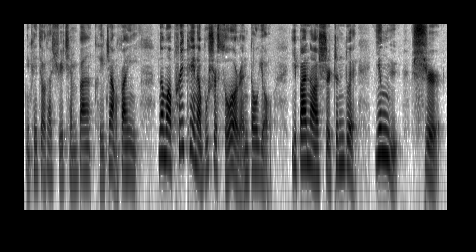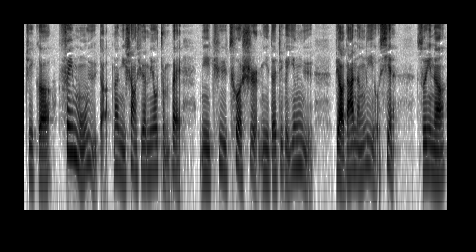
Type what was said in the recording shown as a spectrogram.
你可以叫它学前班，可以这样翻译。那么 Pre K 呢，不是所有人都有。一般呢是针对英语是这个非母语的，那你上学没有准备，你去测试你的这个英语表达能力有限，所以呢，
